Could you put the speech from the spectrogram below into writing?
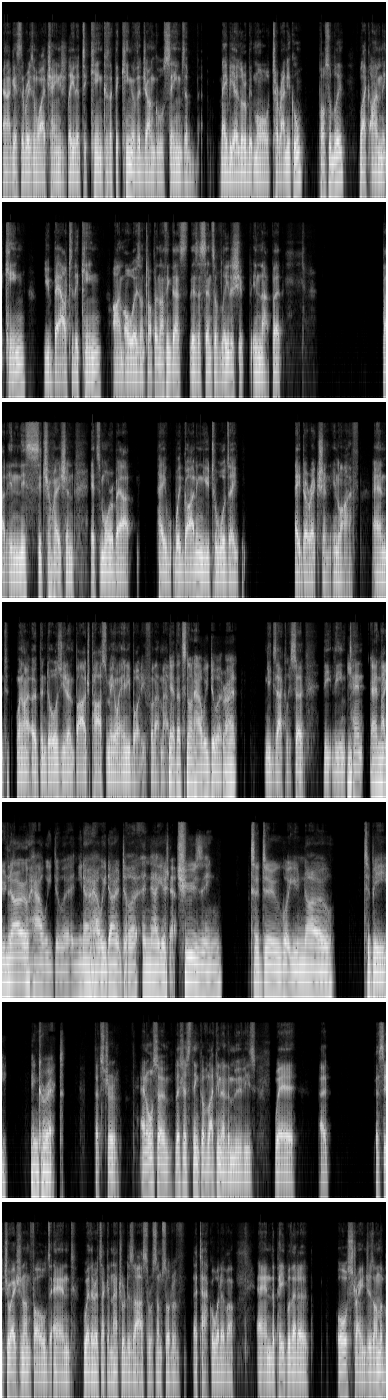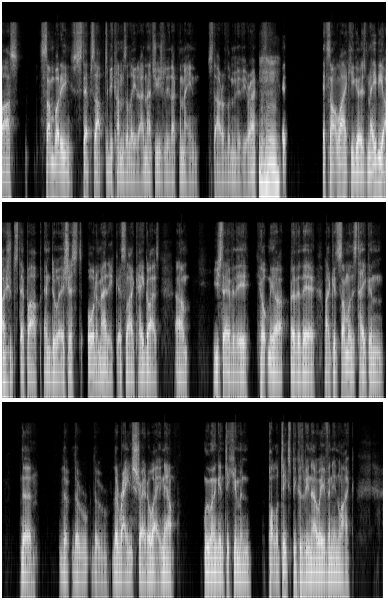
and I guess the reason why I changed leader to king, because like the king of the jungle seems a maybe a little bit more tyrannical, possibly. Like I'm the king, you bow to the king, I'm always on top. And I think that's there's a sense of leadership in that. But but in this situation, it's more about, hey, we're guiding you towards a a direction in life. And when I open doors, you don't barge past me or anybody for that matter. Yeah, that's not how we do it, right? Exactly. So the the intent And Like you the- know how we do it and you know how we don't do it. And now you're Yeah. choosing to do what you know to be incorrect. That's true. And also, let's just think of like, you know, the movies where a, a situation unfolds and whether it's like a natural disaster or some sort of attack or whatever, and the people that are all strangers on the bus, somebody steps up to becomes a leader. And that's usually like the main star of the movie, right? Mhm. It's not like he goes, maybe I should step up and do it. It's just automatic. It's like, hey guys, um, you stay over there, help me up over there. Like it's someone that's taken the the the the the reins straight away. Now, we won't get into human politics because we know even in like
